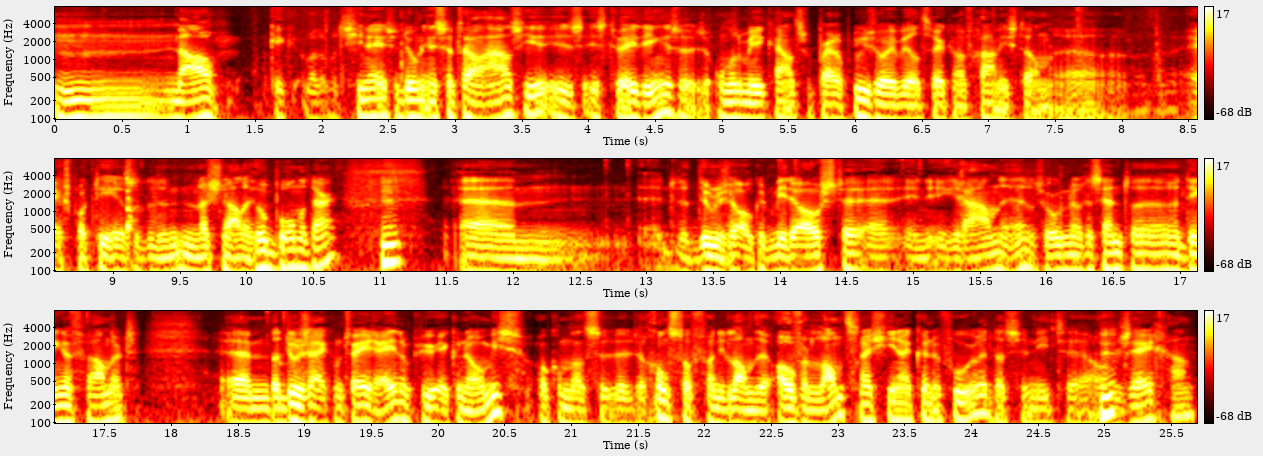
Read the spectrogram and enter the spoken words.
Mm, nou, kijk, wat, wat de Chinezen doen in Centraal-Azië is, is twee dingen. Ze, onder de Amerikaanse paraplu, zo je wilt, zeker in Afghanistan... eh, exporteren ze de nationale hulpbronnen daar. Ehm, dat doen ze ook in het Midden-Oosten, in Iran. Hè, dat is ook nog recente eh, dingen veranderd. Ehm, dat doen ze eigenlijk om twee redenen. Puur economisch. Ook omdat ze de, de grondstof van die landen over land naar China kunnen voeren. Dat ze niet eh, over zee gaan.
